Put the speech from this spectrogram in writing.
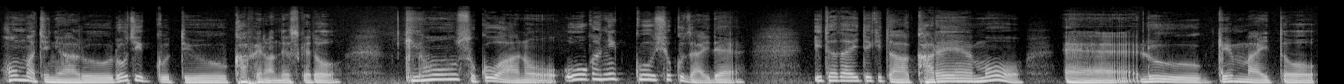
本町にあるロジックっていうカフェなんですけど、基本そこはあの、オーガニック食材で、いただいてきたカレーも、えー、ルー、玄米と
